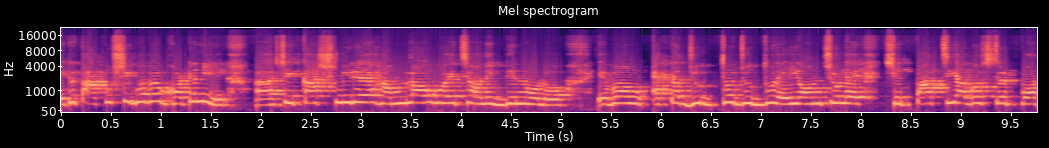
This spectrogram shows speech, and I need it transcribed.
এটা তো আকস্মিক ভাবে ঘটেনি সেই কাশ্মীরে হামলাও হয়েছে অনেক দিন হলো এবং একটা যুদ্ধ যুদ্ধ এই অঞ্চলে সেই পাঁচই আগস্টের পর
